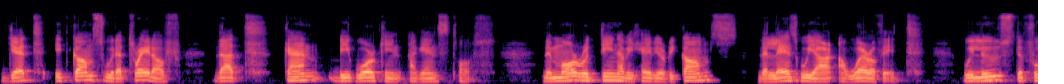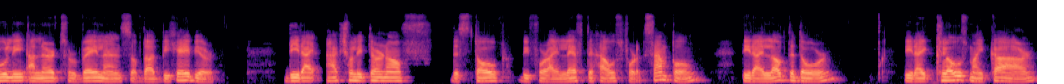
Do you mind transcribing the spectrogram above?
yet it comes with a trade-off that can be working against us. The more routine a behavior becomes, the less we are aware of it we lose the fully alert surveillance of that behavior. Did I actually turn off the stove before I left the house, for example? Did I lock the door? Did I close my car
